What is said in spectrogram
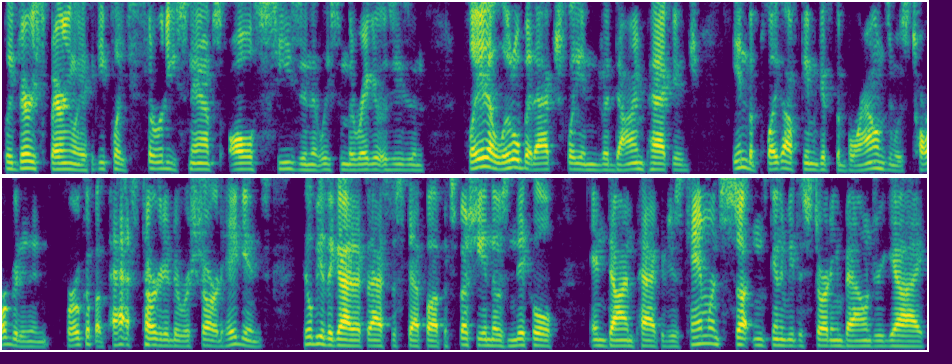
played very sparingly. I think he played 30 snaps all season, at least in the regular season. Played a little bit actually in the dime package in the playoff game against the Browns and was targeted and broke up a pass targeted to Rashard Higgins. He'll be the guy that's asked to step up, especially in those nickel and dime packages. Cameron Sutton's going to be the starting boundary guy.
